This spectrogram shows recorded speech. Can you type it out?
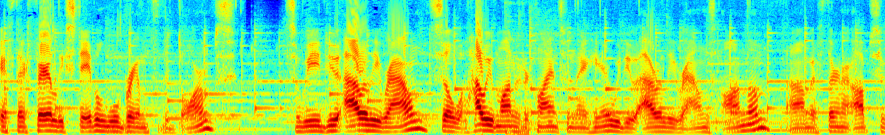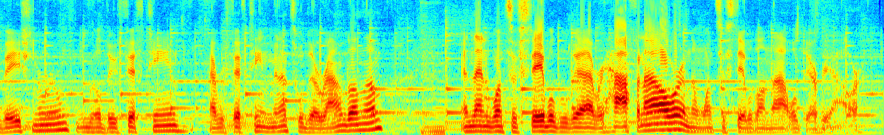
If they're fairly stable, we'll bring them to the dorms. So we do hourly rounds. So how we monitor clients when they're here, we do hourly rounds on them. Um, if they're in our observation room, we'll do 15. Every 15 minutes, we'll do a round on them. And then once they're stable, we'll do every half an hour. And then once they're stable on that, we'll do every hour.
